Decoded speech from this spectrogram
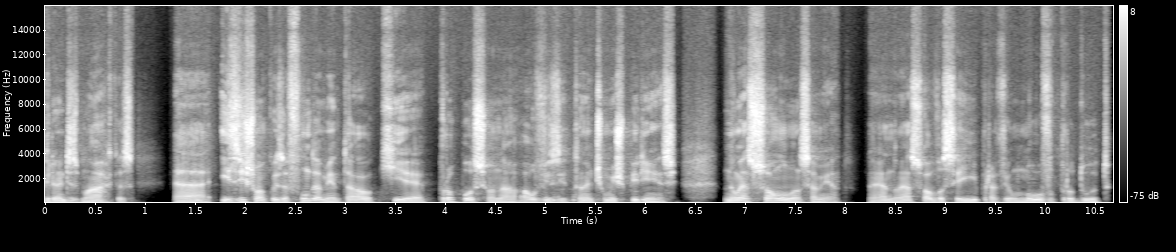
grandes marcas, uh, existe uma coisa fundamental que é proporcionar ao visitante uma experiência. Não é só um lançamento. Né? Não é só você ir para ver um novo produto,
